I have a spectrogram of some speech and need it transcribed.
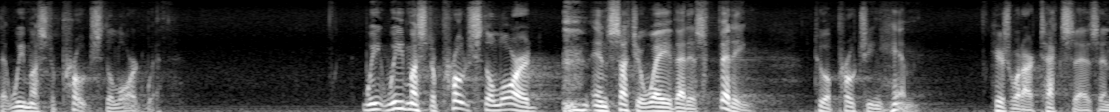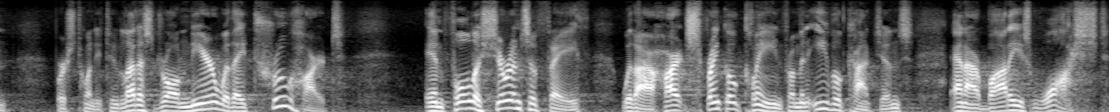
that we must approach the Lord with we, we must approach the Lord in such a way that is fitting to approaching Him. Here's what our text says in verse 22 Let us draw near with a true heart, in full assurance of faith, with our hearts sprinkled clean from an evil conscience and our bodies washed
